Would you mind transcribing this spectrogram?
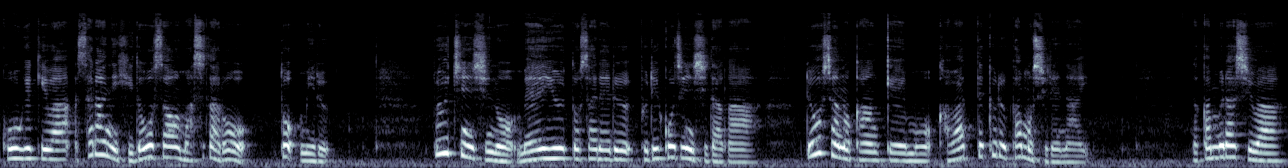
攻撃はさらに非道さを増すだろうと見る。プーチン氏の盟友とされるプリコジン氏だが両者の関係も変わってくるかもしれない。中村氏は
